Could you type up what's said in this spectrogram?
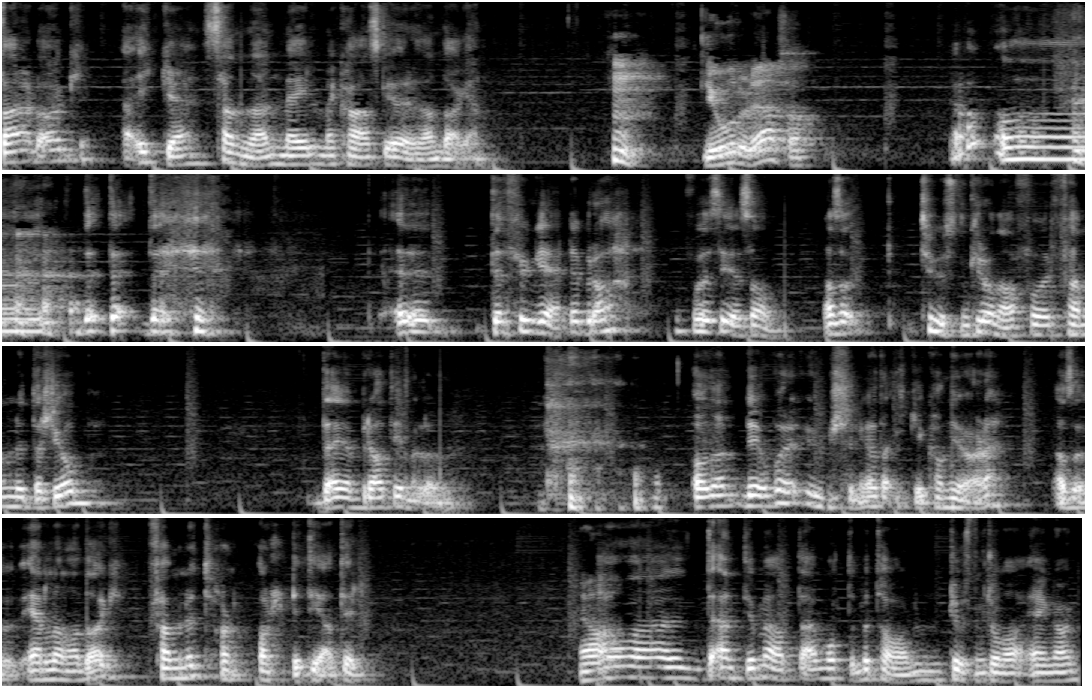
hver dag jeg ikke sender deg en mail med hva jeg skal gjøre den dagen. Mm. Gjorde du det, altså? Ja, og det, det, det, det fungerte bra, for å si det sånn. Altså, 1000 kroner for fem minutters jobb, det er bra timelønn. Og det er jo bare unnskyldning at jeg ikke kan gjøre det. Altså, En eller annen dag. Fem minutter har han alltid tida til. Ja. Og eh, det endte jo med at jeg måtte betale 1000 kroner én gang.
